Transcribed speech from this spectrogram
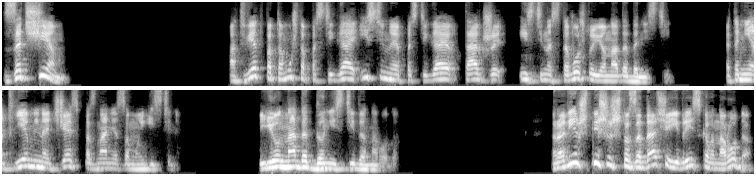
Зачем? Ответ, потому что постигая истину, я постигаю также истинность того, что ее надо донести. Это неотъемлемая часть познания самой истины. Ее надо донести до народа. Равирш пишет, что задача еврейского народа,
